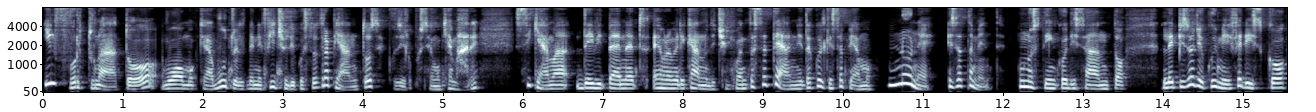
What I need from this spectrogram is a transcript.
Il fortunato uomo che ha avuto il beneficio di questo trapianto, se così lo possiamo chiamare, si chiama David Bennett, è un americano di 57 anni e da quel che sappiamo non è esattamente uno stinco di santo. L'episodio a cui mi riferisco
